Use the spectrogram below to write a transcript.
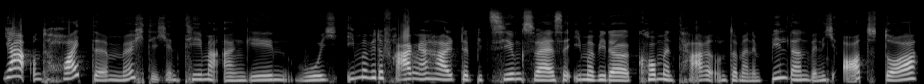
ja, und heute möchte ich ein Thema angehen, wo ich immer wieder Fragen erhalte, beziehungsweise immer wieder Kommentare unter meinen Bildern, wenn ich outdoor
